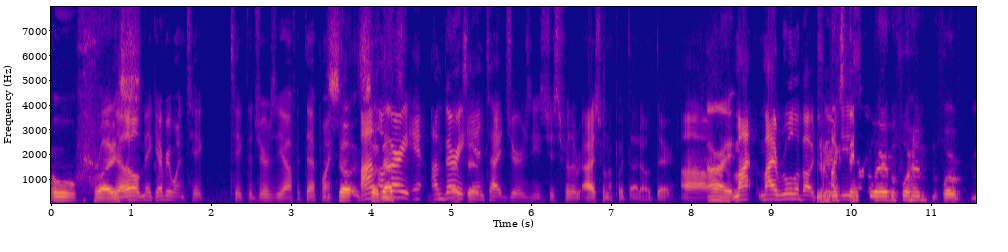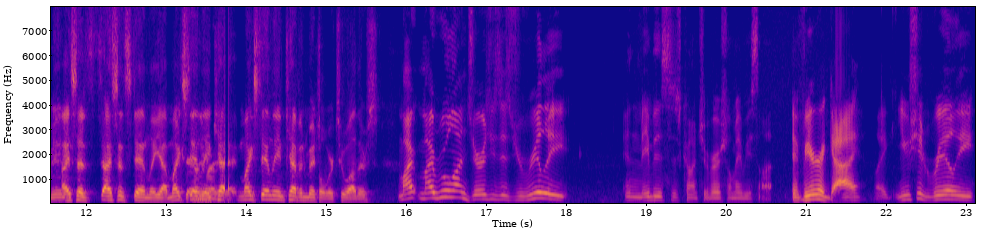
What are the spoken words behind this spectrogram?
Oh, Price. yeah, that'll make everyone take take the jersey off at that point. So, so I'm, I'm very an- I'm very anti jerseys. Just for the I just want to put that out there. Um, All right. My my rule about jerseys. Didn't Mike. Stanley wear it before him? Before Manny? I said I said Stanley, yeah, Mike Stanley, Stanley, and right, Ke- Mike Stanley and Kevin Mitchell were two others. My my rule on jerseys is you really, and maybe this is controversial, maybe it's not. If you're a guy, like you should really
